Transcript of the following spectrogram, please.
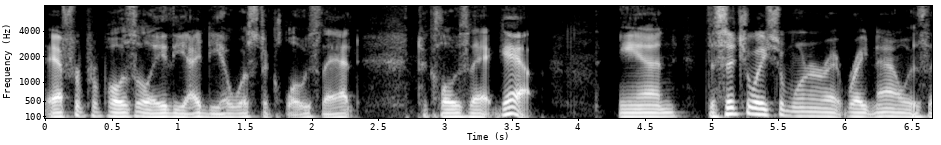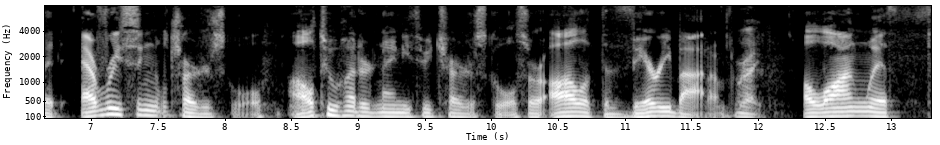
after Proposal A, the idea was to close that to close that gap. And the situation we're at right now is that every single charter school, all 293 charter schools, are all at the very bottom. Right. Along with,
